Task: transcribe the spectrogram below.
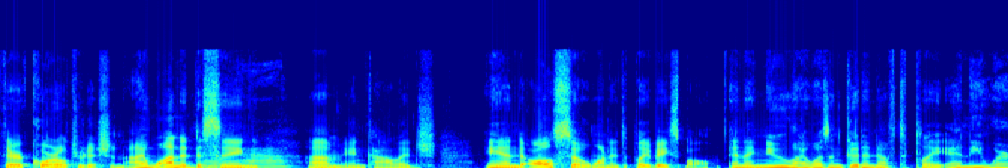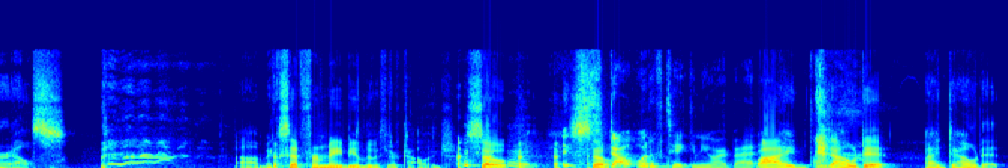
their choral tradition. I wanted to sing um, in college, and also wanted to play baseball. And I knew I wasn't good enough to play anywhere else, um, except for maybe Luther College. So, so Stout would have taken you, I bet. I doubt it. I doubt it.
